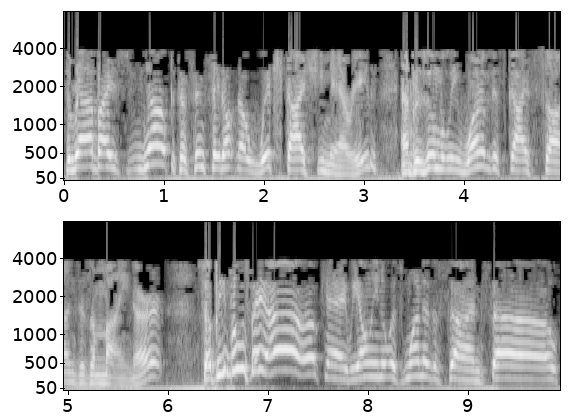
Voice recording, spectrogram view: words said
The rabbis know, because since they don't know which guy she married, and presumably one of this guy's sons is a minor. So people say, "Oh, okay, we only knew it was one of the sons, so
